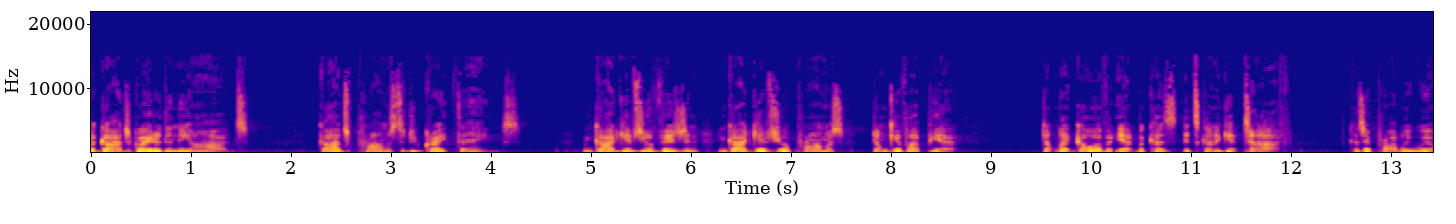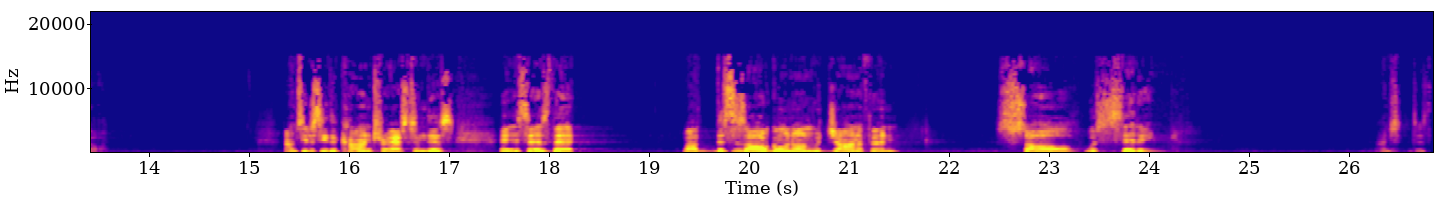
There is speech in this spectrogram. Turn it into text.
but God's greater than the odds. God's promised to do great things. When God gives you a vision and God gives you a promise, don't give up yet. Don't let go of it yet because it's going to get tough, because it probably will. I want you to see the contrast in this. It says that while this is all going on with Jonathan, Saul was sitting. Just, just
